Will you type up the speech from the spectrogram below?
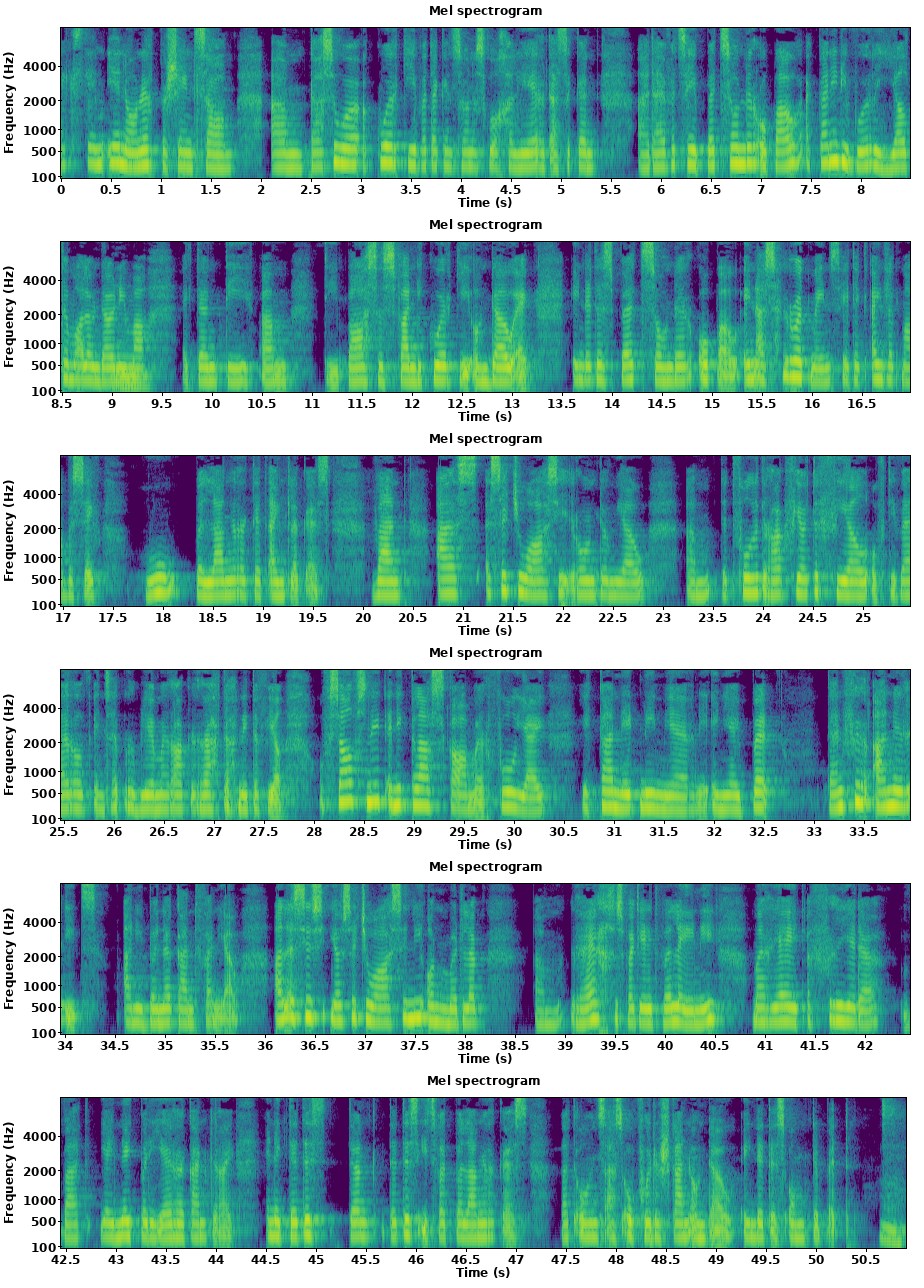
Ek stem 100% saam. Ehm um, daar's so 'n koortjie wat ek in sonneskool geleer het as 'n kind. Uh, David sê bid sonder ophou. Ek kan nie die woorde heeltemal onthou nie, mm. maar ek dink die ehm um, die basis van die koortjie onthou ek en dit is bid sonder ophou. En as groot mens het ek eintlik maar besef hoe belangrik dit eintlik is. Want as 'n situasie rondom jou um dit voel dit raak vir jou te veel of die wêreld en sy probleme raak regtig net te veel of selfs net in die klaskamer voel jy jy kan net nie meer nie en jy bid dan verander iets aan die binnekant van jou. Al is jou situasie nie onmiddellik um reg soos wat jy dit wil hê nie maar jy het 'n vrede wat jy net by die Here kan kry. En ek dit is dink dit is iets wat belangrik is wat ons as opvoeders kan onthou en dit is om te bid. Hmm.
